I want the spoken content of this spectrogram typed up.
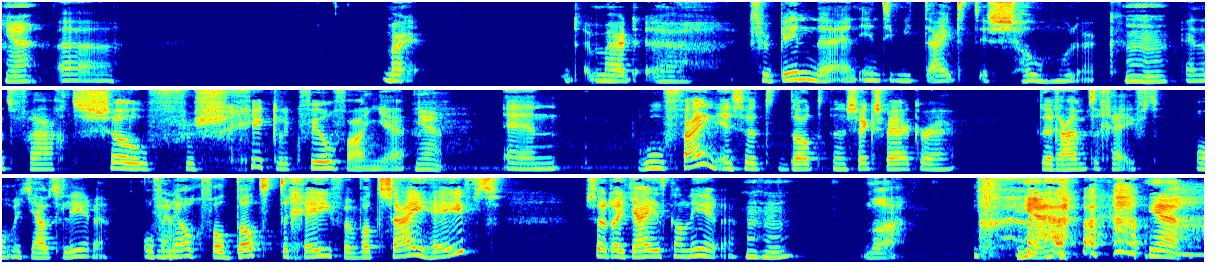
Ja, Eh, maar maar eh, verbinden en intimiteit, het is zo moeilijk. Mhm. En het vraagt zo verschrikkelijk veel van je. ja, En hoe fijn is het dat een sekswerker de ruimte geeft om met jou te leren? Of in Ja. elk geval dat te geven wat zij heeft, zodat jij het kan leren. Mwah. ja, ja.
